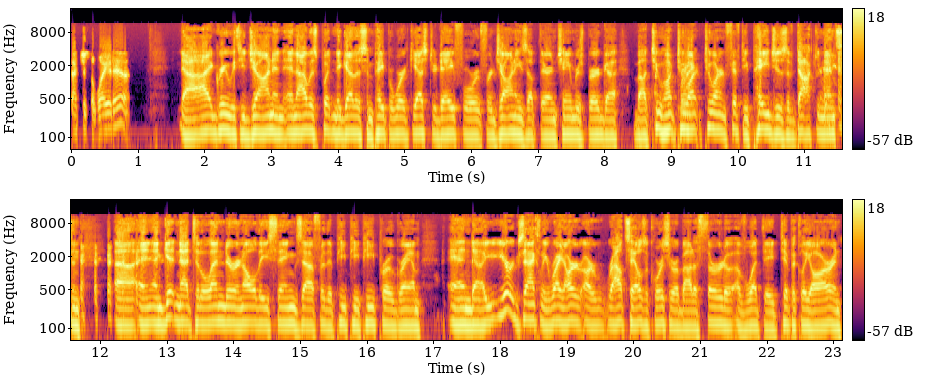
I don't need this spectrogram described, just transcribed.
That's just the way it is. Yeah, I agree with you, John. And, and I was putting together some paperwork yesterday for, for Johnny's up there in Chambersburg, uh, about 200, 200 250 pages of documents and, uh, and, and getting that to the lender and all these things, uh, for the PPP program. And, uh, you're exactly right. Our, our route sales, of course, are about a third of, of what they typically are. And,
